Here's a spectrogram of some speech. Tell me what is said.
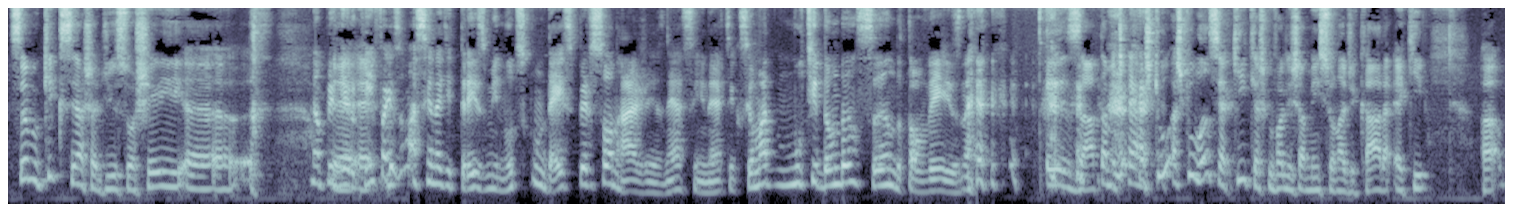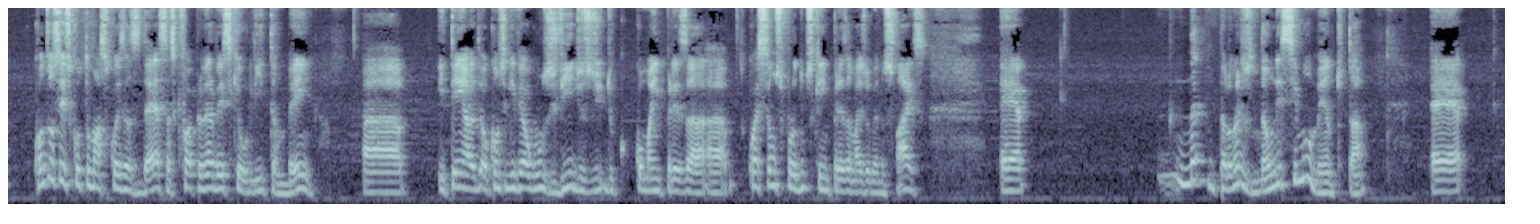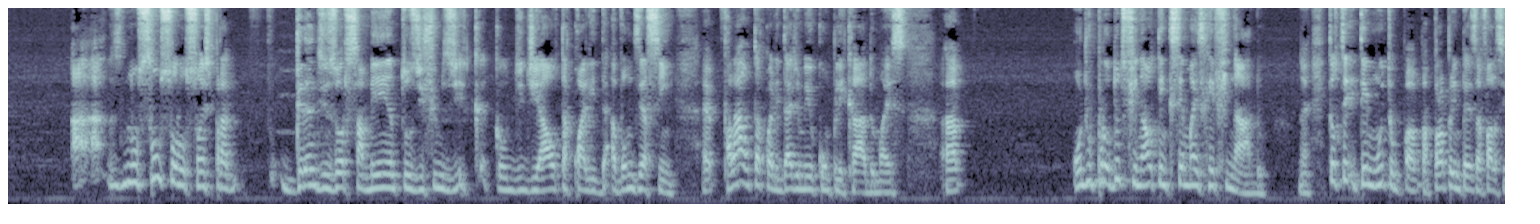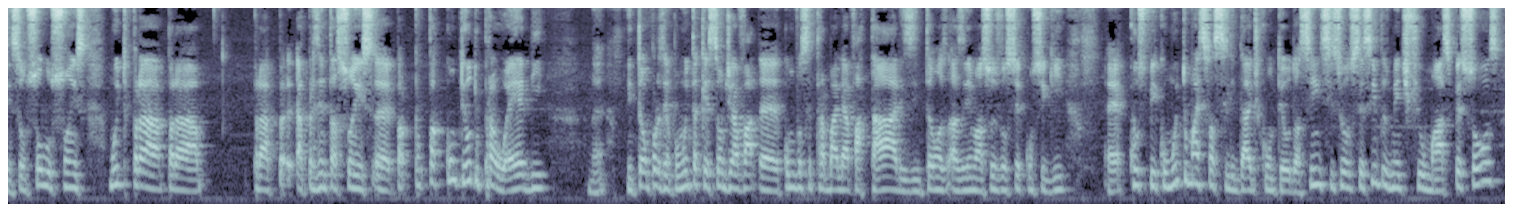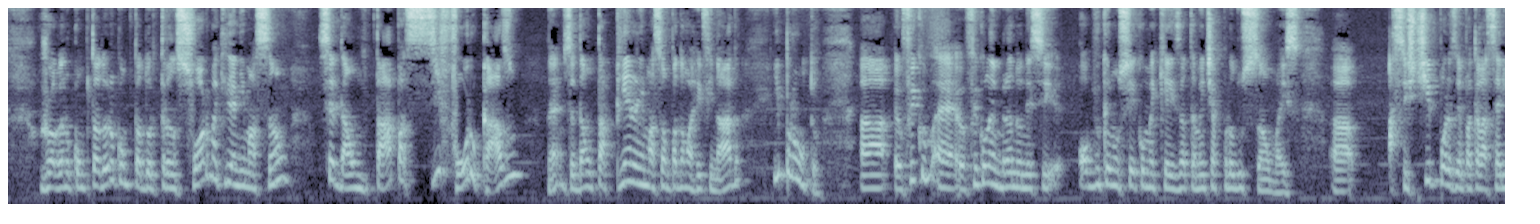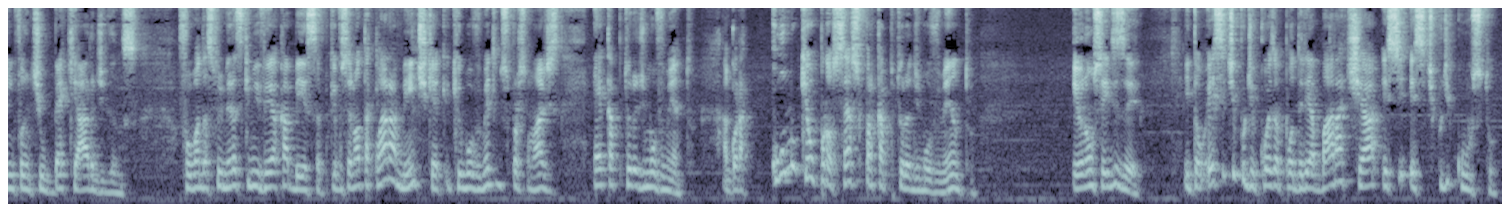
Sabe o que, que você acha disso? Eu achei. Uh Não, primeiro, é, quem é... faz uma cena de três minutos com dez personagens, né? Assim, né? Tem que ser uma multidão dançando, talvez, né? Exatamente. É, acho, que, acho que o lance aqui, que acho que vale já mencionar de cara, é que uh, quando você escuta umas coisas dessas, que foi a primeira vez que eu li também, uh, e tem, eu consegui ver alguns vídeos de, de como a empresa. Uh, quais são os produtos que a empresa mais ou menos faz. É, pelo menos não nesse momento, tá? É, não são soluções para grandes orçamentos de filmes de, de, de, alta qualidade, vamos dizer assim. É, falar alta qualidade é meio complicado, mas uh, onde o produto final tem que ser mais refinado. Né? Então tem, tem, muito, a própria empresa fala assim, são soluções muito para apresentações, é, para conteúdo para web, né? Então, por exemplo, muita questão de é, como você trabalha avatares, então as, as animações você conseguir é, cuspir com muito mais facilidade conteúdo assim, se você simplesmente filmar as pessoas, joga no computador, o computador transforma aquela animação, você dá um tapa, se for o caso, né? você dá um tapinha na animação para dar uma refinada e pronto. Uh, eu, fico, é, eu fico lembrando nesse. Óbvio que eu não sei como é que é exatamente a produção, mas uh, assistir, por exemplo, aquela série infantil Backyardigans foi uma das primeiras que me veio à cabeça, porque você nota claramente que, que o movimento dos personagens é captura de movimento. Agora, como que é o processo para captura de movimento? Eu não sei dizer. Então, esse tipo de coisa poderia baratear esse, esse tipo de custo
